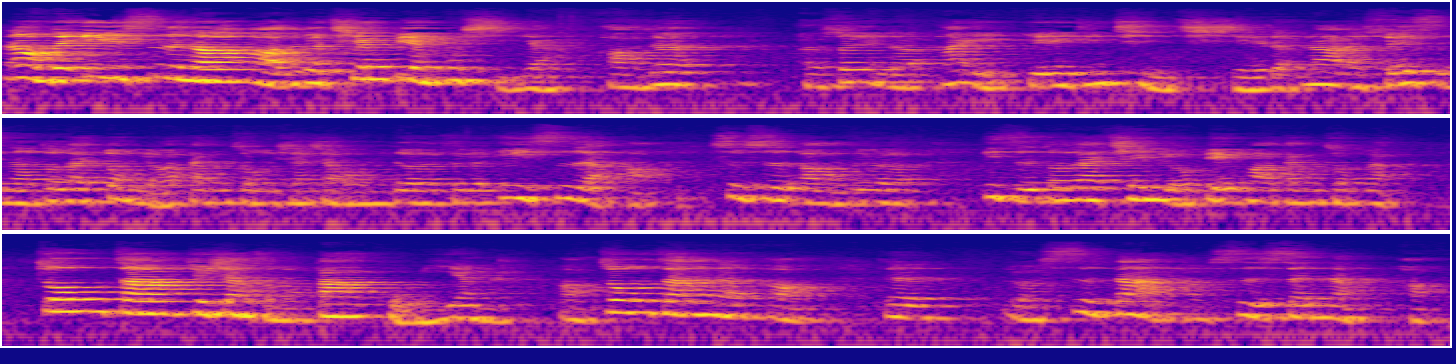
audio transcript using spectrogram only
那我们的意识呢，啊，这个千变不息呀，啊，这呃，所以呢，它也也已经倾斜的，那呢，随时呢都在动摇当中。想想我们的这个意识啊，啊，是不是啊，这个一直都在迁流变化当中啊？周匝就像什么八苦一样啊。啊，周匝呢？啊，这有四大啊，四身呐，啊，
